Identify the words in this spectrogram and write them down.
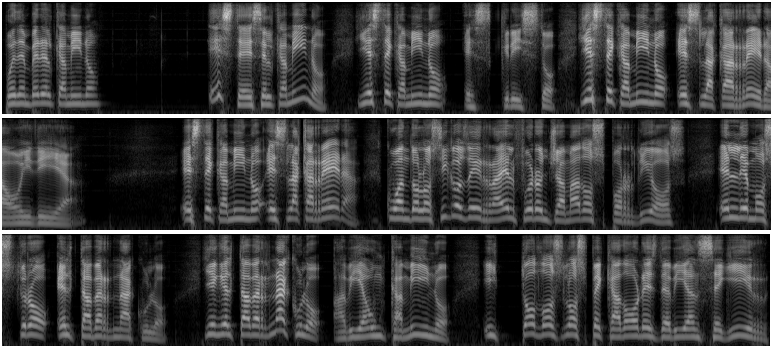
¿Pueden ver el camino? Este es el camino, y este camino es Cristo, y este camino es la carrera hoy día. Este camino es la carrera. Cuando los hijos de Israel fueron llamados por Dios, Él le mostró el tabernáculo. Y en el tabernáculo había un camino y todos los pecadores debían seguir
